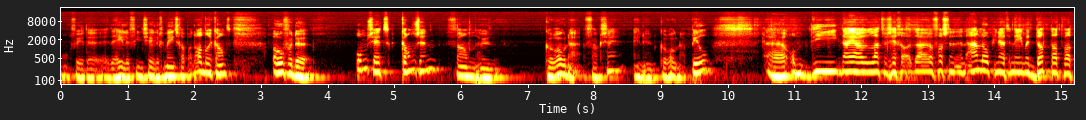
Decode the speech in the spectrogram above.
ongeveer de, de hele financiële gemeenschap aan de andere kant over de omzetkansen van hun coronavaccin en hun coronapil. Eh, om die, nou ja, laten we zeggen, daar alvast een, een aanloopje naar te nemen dat dat wat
